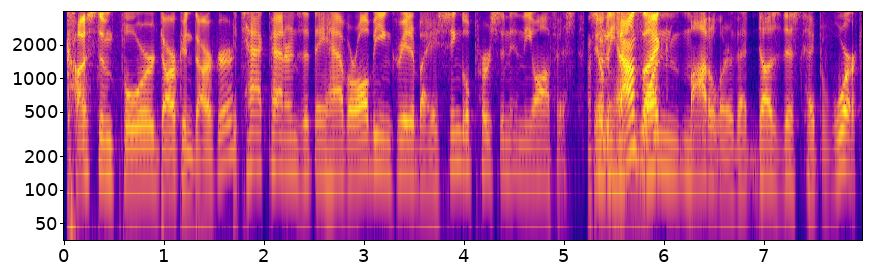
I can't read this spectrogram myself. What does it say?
custom for Dark and Darker? The attack patterns that they have are all being created by a single person in the office. That's They what it sounds have like. one modeler that does this type of work.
